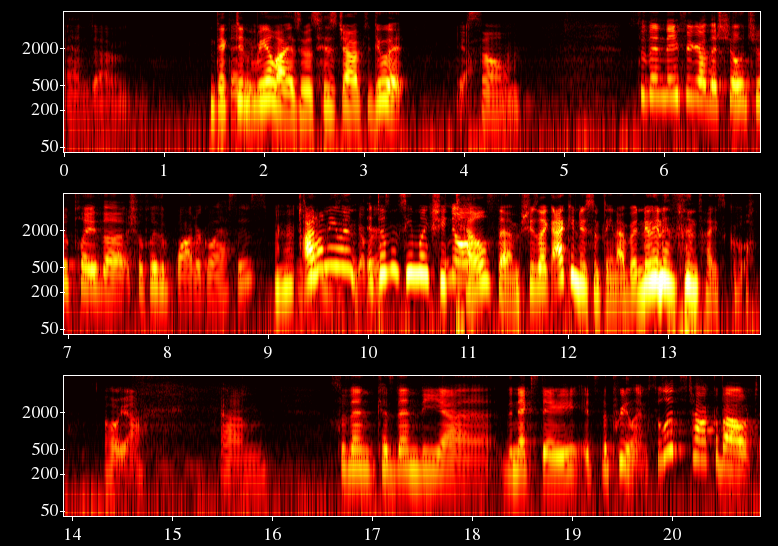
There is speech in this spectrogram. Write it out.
and um, Vic didn't we- realize it was his job to do it. yeah. So So then they figure out that she'll she'll play the she'll play the water glasses. is I don't even. discover. It doesn't seem like she No. tells them. She's like, I can do something. I've been doing it since high school. Oh yeah. Um, so then, because then the uh, the next day it's the prelim. So let's talk about,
